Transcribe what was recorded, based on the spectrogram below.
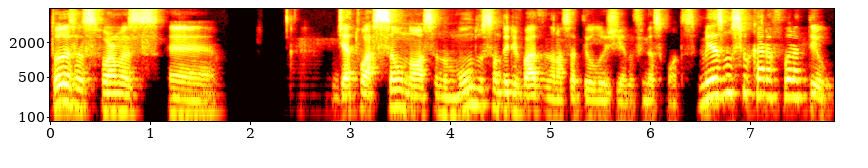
Todas as formas é, de atuação nossa no mundo são derivadas da nossa teologia, no fim das contas. Mesmo se o cara for ateu.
